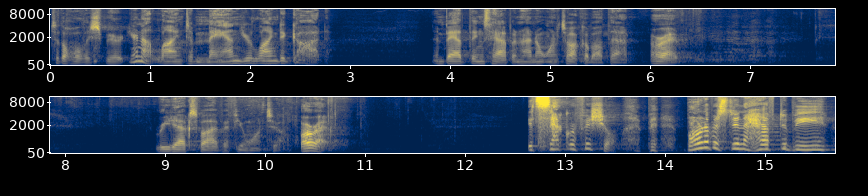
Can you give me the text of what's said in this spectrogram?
to the holy spirit? You're not lying to man you're lying to god. And bad things happen i don't want to talk about that. All right. Read acts 5 if you want to. All right it's sacrificial. Barnabas didn't have to be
